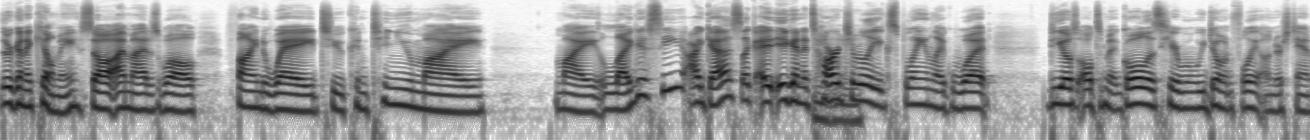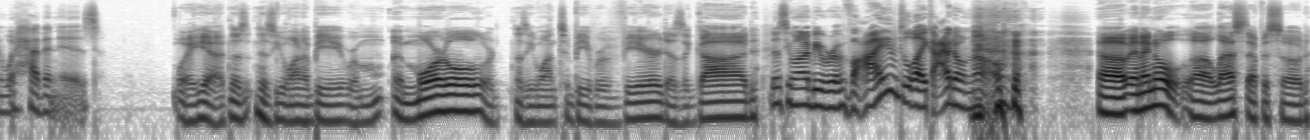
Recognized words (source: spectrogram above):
they're going to kill me. So I might as well find a way to continue my my legacy, I guess. Like I, again, it's hard mm-hmm. to really explain like what Dio's ultimate goal is here when we don't fully understand what heaven is. Well, yeah. Does does he want to be rem- immortal, or does he want to be revered as a god? Does he want to be revived? Like I don't know. uh, and I know uh, last episode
